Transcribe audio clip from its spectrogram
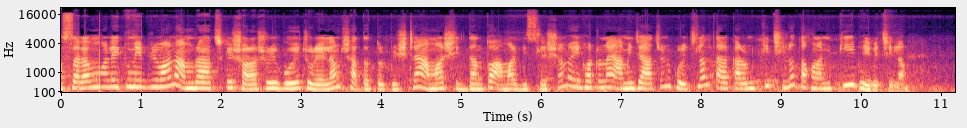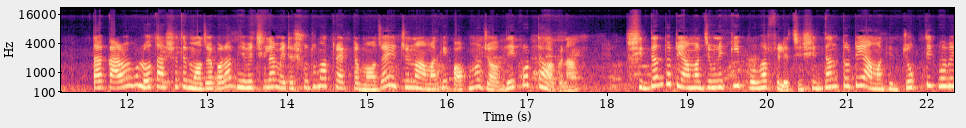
আসসালামু আলাইকুম এভরিওয়ান, আমরা আজকে সরাসরি বইয়ে চলে এলাম সাতাত্তর পৃষ্ঠায় আমার সিদ্ধান্ত, আমার বিশ্লেষণ। ওই ঘটনায় আমি যে আচরণ করেছিলাম, তার কারণ কি ছিল তখন আমি কি ভেবেছিলাম? তার কারণ হলো তার সাথে মজা করা, ভেবেছিলাম এটা শুধুমাত্র একটা মজা, এর জন্য আমাকে কখনো জবাবদিহি করতে হবে না। সিদ্ধান্তটি আমার জীবনে কি প্রভাব ফেলেছে? সিদ্ধান্তটি আমাকে যৌক্তিকভাবে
